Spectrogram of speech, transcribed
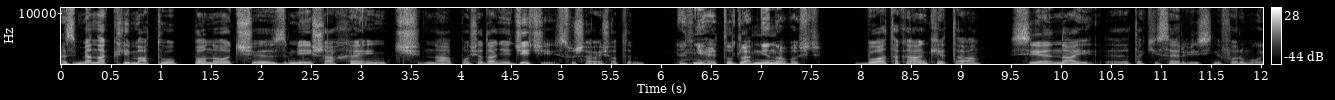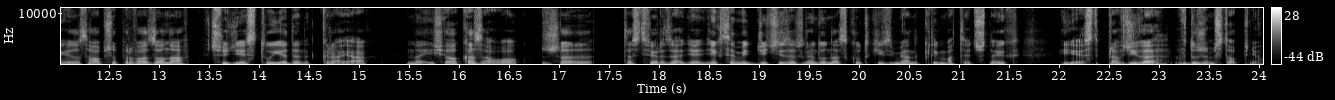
Zmiana klimatu ponoć zmniejsza chęć na posiadanie dzieci. Słyszałeś o tym? Nie, to dla mnie nowość. Była taka ankieta, CNI, e, taki serwis informuje, została przeprowadzona w 31 krajach. No i się okazało, że to stwierdzenie, nie chcę mieć dzieci ze względu na skutki zmian klimatycznych, jest prawdziwe w dużym stopniu.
